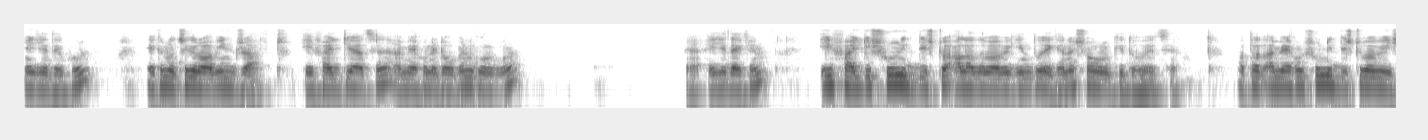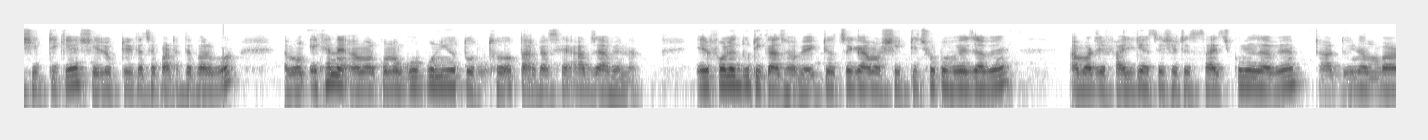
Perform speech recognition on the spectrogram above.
এই যে দেখুন, এখানে হচ্ছে রবিন ড্রাফট এই ফাইলটি আছে। আমি এখন এটা ওপেন করব। এই যে দেখেন, এই ফাইলটি সুনির্দিষ্ট আলাদাভাবে কিন্তু এখানে সংরক্ষিত হয়েছে। অর্থাৎ আমি এখন সুনির্দিষ্টভাবে এই শীটটিকে সেই লোকটির কাছে পাঠাতে পারব এবং এখানে আমার কোনো গোপনীয় তথ্য তার কাছে আর যাবে না। এর ফলে দুটি কাজ হবে। একটি হচ্ছে গিয়ে আমার শীটটি ছোট হয়ে যাবে, আমার যে ফাইলটি আছে সেটার সাইজ কমে যাবে, আর দুই নাম্বার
